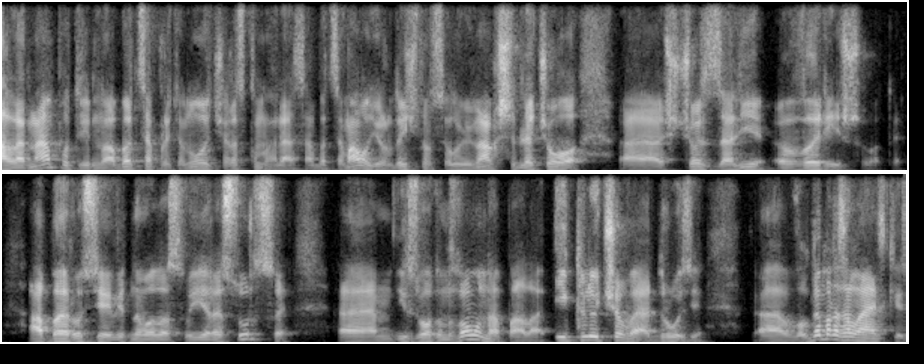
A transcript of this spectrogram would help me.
Але нам потрібно, аби це притягнуло через конгрес, аби це мало юридичну силу. Інакше для чого е, щось взагалі вирішувати, аби Росія відновила свої ресурси е, і згодом знову напала. І ключове, друзі, е, Володимир Зеленський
